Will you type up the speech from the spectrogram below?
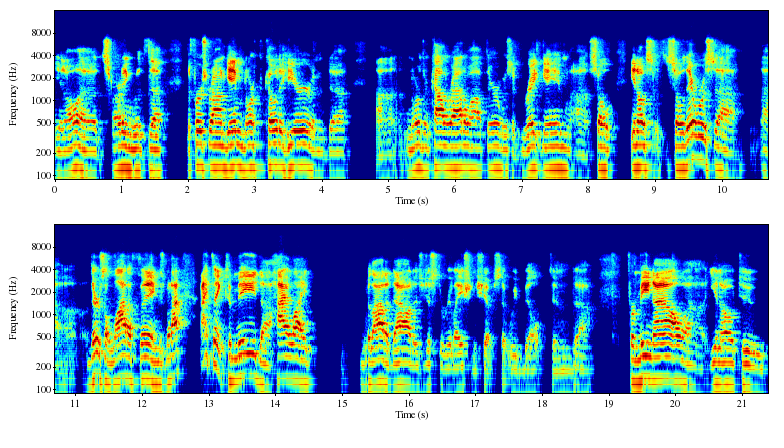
you know, starting with the first round game in North Dakota here and Northern Colorado out there was a great game. so, you know, so, so there was, there's a lot of things, but I, I think to me, the highlight without a doubt is just the relationships that we built. And uh, for me now, uh, you know, to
